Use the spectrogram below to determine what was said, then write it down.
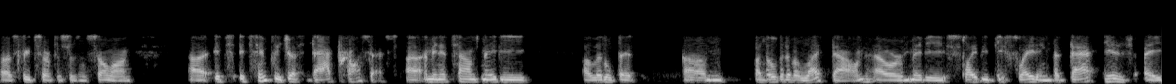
uh, sleep surfaces and so on. Uh, it's it's simply just that process. Uh, I mean, it sounds maybe a little bit um, a little bit of a letdown or maybe slightly deflating, but that is a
